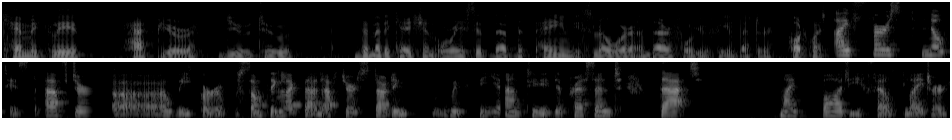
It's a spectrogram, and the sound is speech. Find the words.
chemically happier due to the medication, or is it that the pain is lower and therefore you feel better? Hard question. I first noticed after uh, a week or something like that, after starting with the antidepressant, that my body felt lighter.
